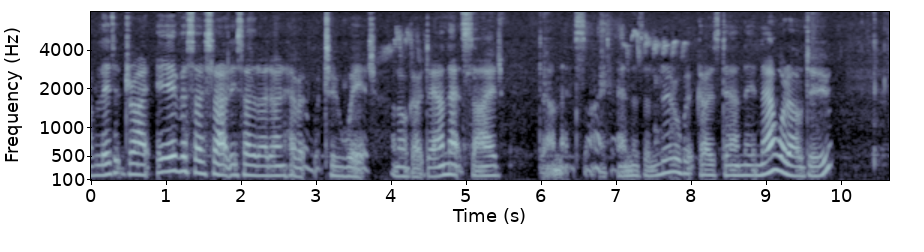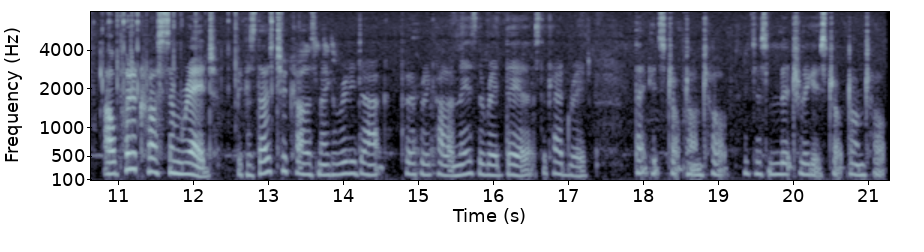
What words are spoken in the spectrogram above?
I've let it dry ever so slightly so that I don't have it too wet and I'll go down that side, down that side and there's a little bit goes down there. Now what I'll do, I'll put across some red because those two colours make a really dark purpley colour and there's the red there, that's the cad red. That gets dropped on top. It just literally gets dropped on top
